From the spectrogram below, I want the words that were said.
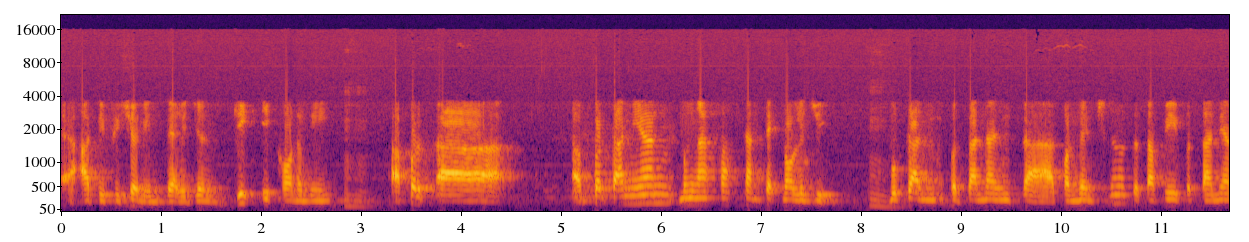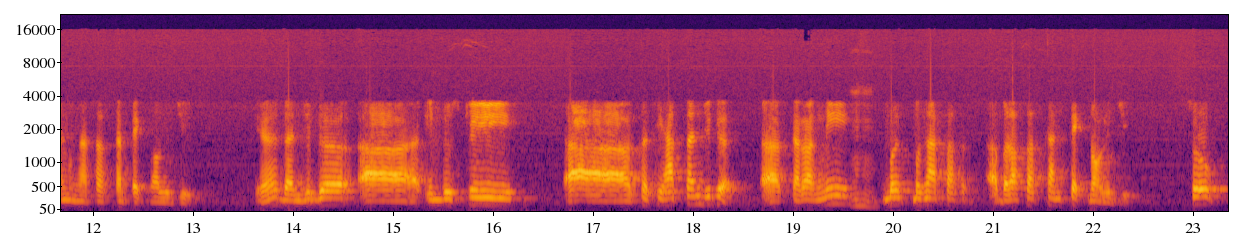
artificial intelligence gig economy mm-hmm. per, uh, pertanian mengasaskan teknologi mm. bukan pertanian uh, konvensional tetapi pertanian mengasaskan teknologi ya dan juga uh, industri uh, kesihatan juga uh, sekarang ni mm-hmm. mengasas uh, berasaskan teknologi so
